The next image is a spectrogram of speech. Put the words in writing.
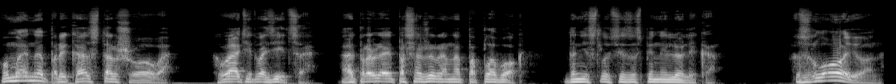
«У меня приказ старшова. Хватит возиться. Отправляй пассажира на поплавок», — донеслось из-за спины Лёлика. «Злой он»,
